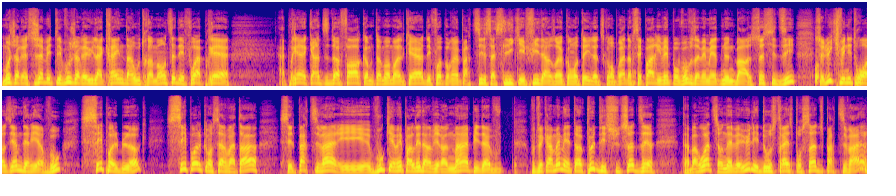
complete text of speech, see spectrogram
moi j'aurais, si j'avais été vous, j'aurais eu la crainte dans Outremont. Tu sais, des fois après. Après un candidat fort comme Thomas Mulcair, des fois pour un parti, ça se liquéfie dans un comté, là, tu comprends? Donc c'est pas arrivé pour vous, vous avez maintenu une base. Ceci dit, celui qui finit troisième derrière vous, c'est pas le bloc, c'est pas le conservateur, c'est le Parti vert. Et vous qui aimez parler d'environnement, puis de- vous, vous devez quand même être un peu déçu de ça, de dire, tabarouette, si on avait eu les 12-13% du Parti vert,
